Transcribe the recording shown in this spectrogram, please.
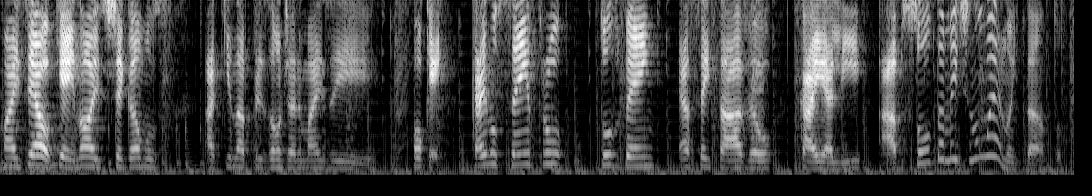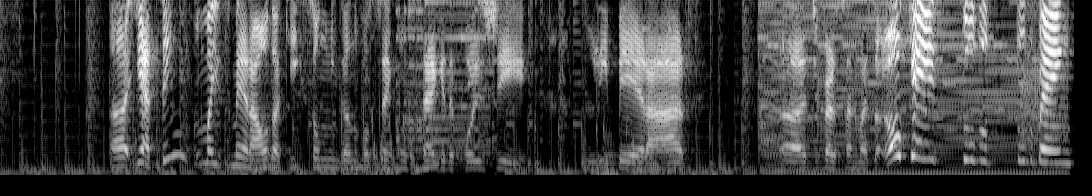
Mas é ok, nós chegamos aqui na prisão de animais e... Ok, cai no centro, tudo bem, é aceitável, cair ali absolutamente não é, no entanto. Uh, yeah, tem uma esmeralda aqui que, se eu não me engano, você consegue depois de liberar uh, diversos animais. Ok, tudo, tudo bem.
